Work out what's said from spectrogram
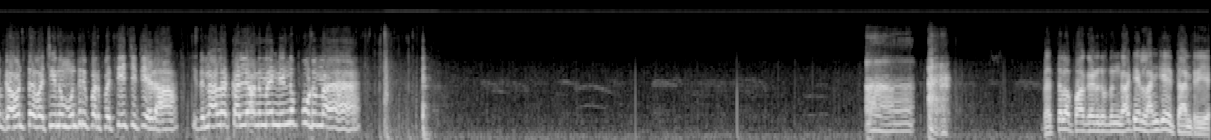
எங்கேயோ கவனத்தை வச்சுக்கின்னு முந்திரி பருப்பை தீச்சிட்டியடா. இதனால கல்யாணமே நின்னு போடுமே. வெத்தலை பாக்கு எடுக்கிறதுங்காட்டி லங்கையை தாண்டிய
